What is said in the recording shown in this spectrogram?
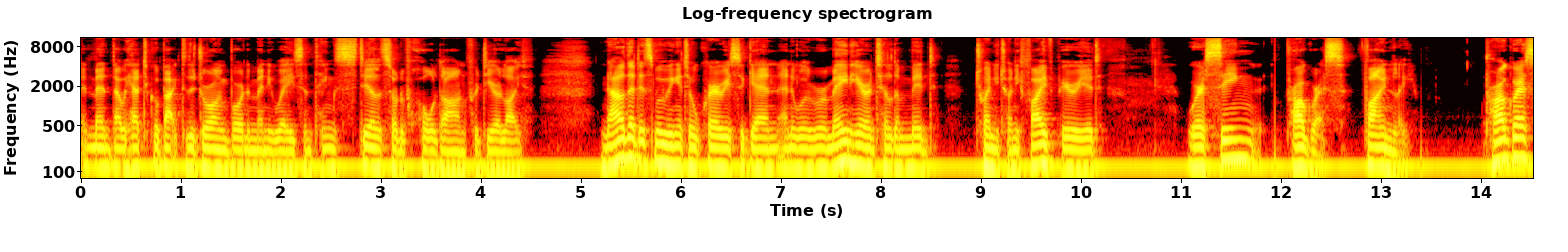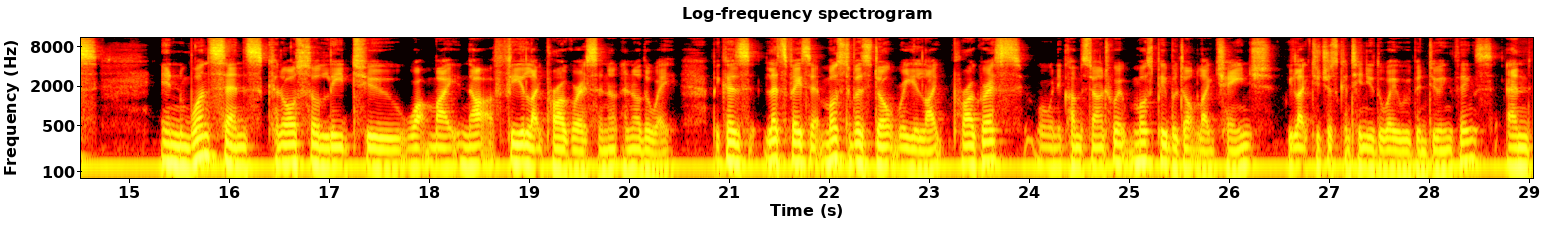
it meant that we had to go back to the drawing board in many ways, and things still sort of hold on for dear life. Now that it's moving into Aquarius again, and it will remain here until the mid 2025 period, we're seeing progress, finally. Progress in one sense could also lead to what might not feel like progress in another way. Because let's face it most of us don't really like progress when it comes down to it. Most people don't like change. We like to just continue the way we've been doing things. And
